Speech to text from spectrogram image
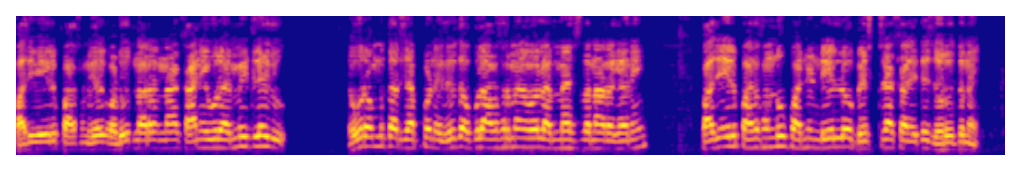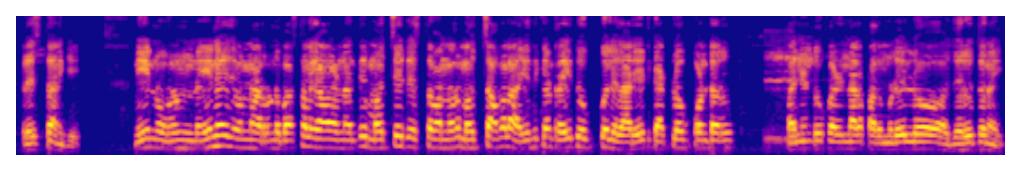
పదివేలు పదకొండు వేలకు అడుగుతున్నారన్నా కానీ ఎవరు అమ్మట్లేదు ఎవరు అమ్ముతారు చెప్పండి. ఏదో డబ్బులు అవసరమైన వాళ్ళు అమ్మేస్తున్నారు కానీ పదివేలు పదకొండు పన్నెండు ఏళ్ళు బెస్ట్ రకాలు అయితే జరుగుతున్నాయి ప్రస్తుతానికి. నేను రెండు నేనే ఉన్న రెండు బస్తాలు కావాలంటే అయితే ఇస్తామన్నారు మచ్చి అవ్వాలా. ఎందుకంటే రైతు ఒప్పుకోలేదు. ఆ రేటుకి ఎట్లా ఒప్పుకుంటారు? పన్నెండు పన్నెండున్నర పదమూడేళ్ళు జరుగుతున్నాయి.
